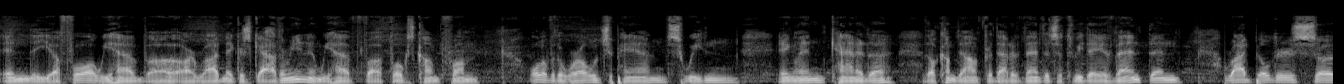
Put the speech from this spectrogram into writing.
in the uh, fall we have uh, our rod makers gathering, and we have uh, folks come from all over the world, Japan, Sweden, England, Canada. They'll come down for that event. It's a three-day event, and rod builders uh,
